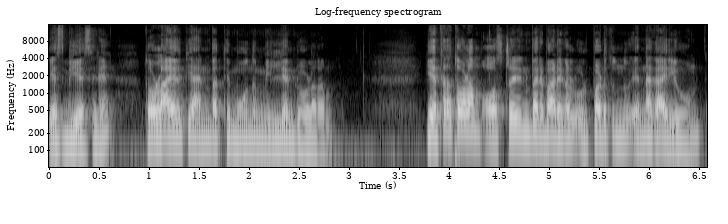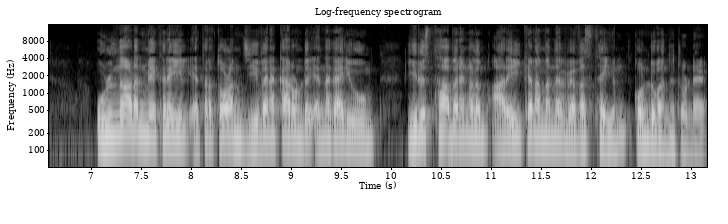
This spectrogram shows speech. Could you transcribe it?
എസ് ബി എസിന് തൊള്ളായിരത്തി അൻപത്തി മൂന്ന് മില്യൺ ഡോളറും. എത്രത്തോളം ഓസ്ട്രേലിയൻ പരിപാടികൾ ഉൾപ്പെടുത്തുന്നു എന്ന കാര്യവും ഉൾനാടൻ മേഖലയിൽ എത്രത്തോളം ജീവനക്കാരുണ്ട് എന്ന കാര്യവും ഇരു സ്ഥാപനങ്ങളും അറിയിക്കണമെന്ന വ്യവസ്ഥയും കൊണ്ടുവന്നിട്ടുണ്ട്.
